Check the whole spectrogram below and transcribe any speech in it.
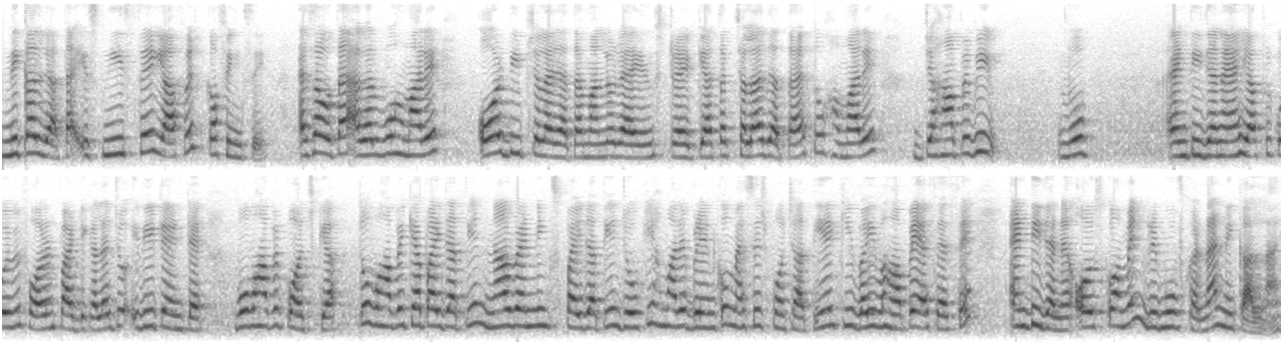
निकल जाता है स्नीज से या फिर कफिंग से। ऐसा होता है, अगर वो हमारे और डीप चला जाता है, मान लो रेंस ट्रैक या तक चला जाता है तो हमारे जहाँ पे भी वो एंटीजन है या फिर कोई भी फॉरेन पार्टिकल है जो इरिटेंट है, वो वहाँ पे पहुँच गया। तो वहाँ पे क्या पाई जाती है? नर्व एंडिंग्स पाई जाती हैं, जो कि हमारे ब्रेन को मैसेज पहुँचाती हैं कि भाई वहाँ पे ऐसे ऐसे एंटीजन है और उसको हमें रिमूव करना है, निकालना है।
